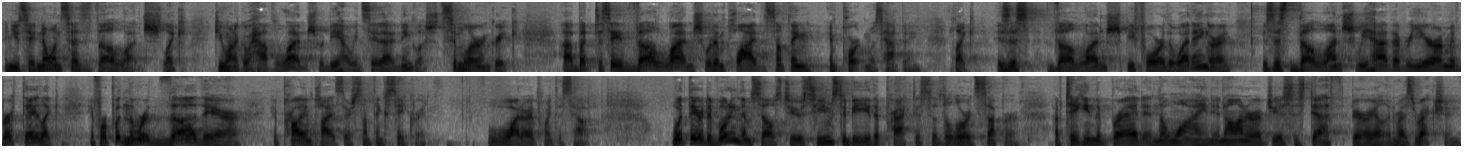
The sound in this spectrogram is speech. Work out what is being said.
And you'd say, No one says the lunch. Like, Do you want to go have lunch would be how we'd say that in English. It's similar in Greek. Uh, but to say the lunch would imply that something important was happening. Like, is this the lunch before the wedding? Or is this the lunch we have every year on my birthday? Like, if we're putting the word the there, it probably implies there's something sacred. Why do I point this out? What they are devoting themselves to seems to be the practice of the Lord's Supper, of taking the bread and the wine in honor of Jesus' death, burial, and resurrection,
